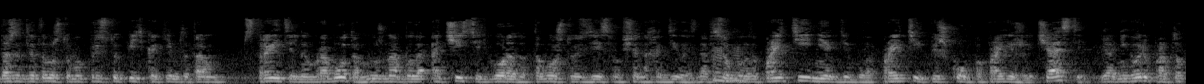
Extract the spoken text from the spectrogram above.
даже для того, чтобы приступить к каким-то там строительным работам, нужно было очистить город от того, что здесь вообще находилось. Да? Все было, пройти негде было, пройти пешком по проезжей части. Я не говорю про то-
